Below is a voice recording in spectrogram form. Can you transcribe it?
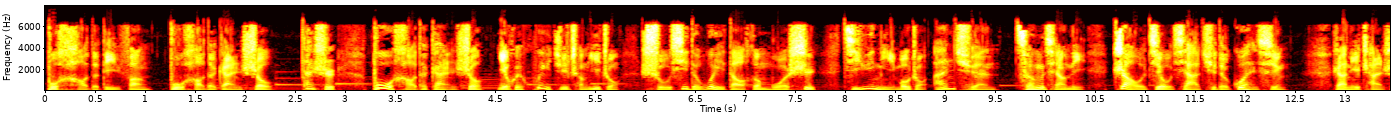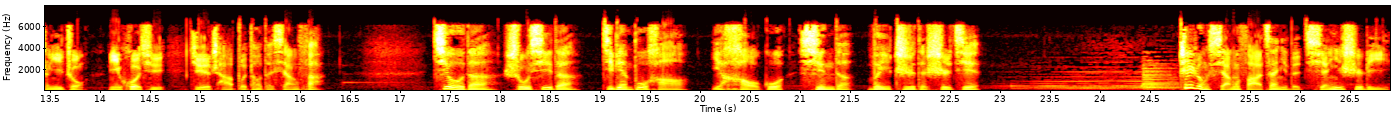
不好的地方、不好的感受，但是不好的感受也会汇聚成一种熟悉的味道和模式，给予你某种安全，增强你照旧下去的惯性，让你产生一种你或许觉察不到的想法。旧的、熟悉的，即便不好，也好过新的未知的世界。这种想法在你的潜意识里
